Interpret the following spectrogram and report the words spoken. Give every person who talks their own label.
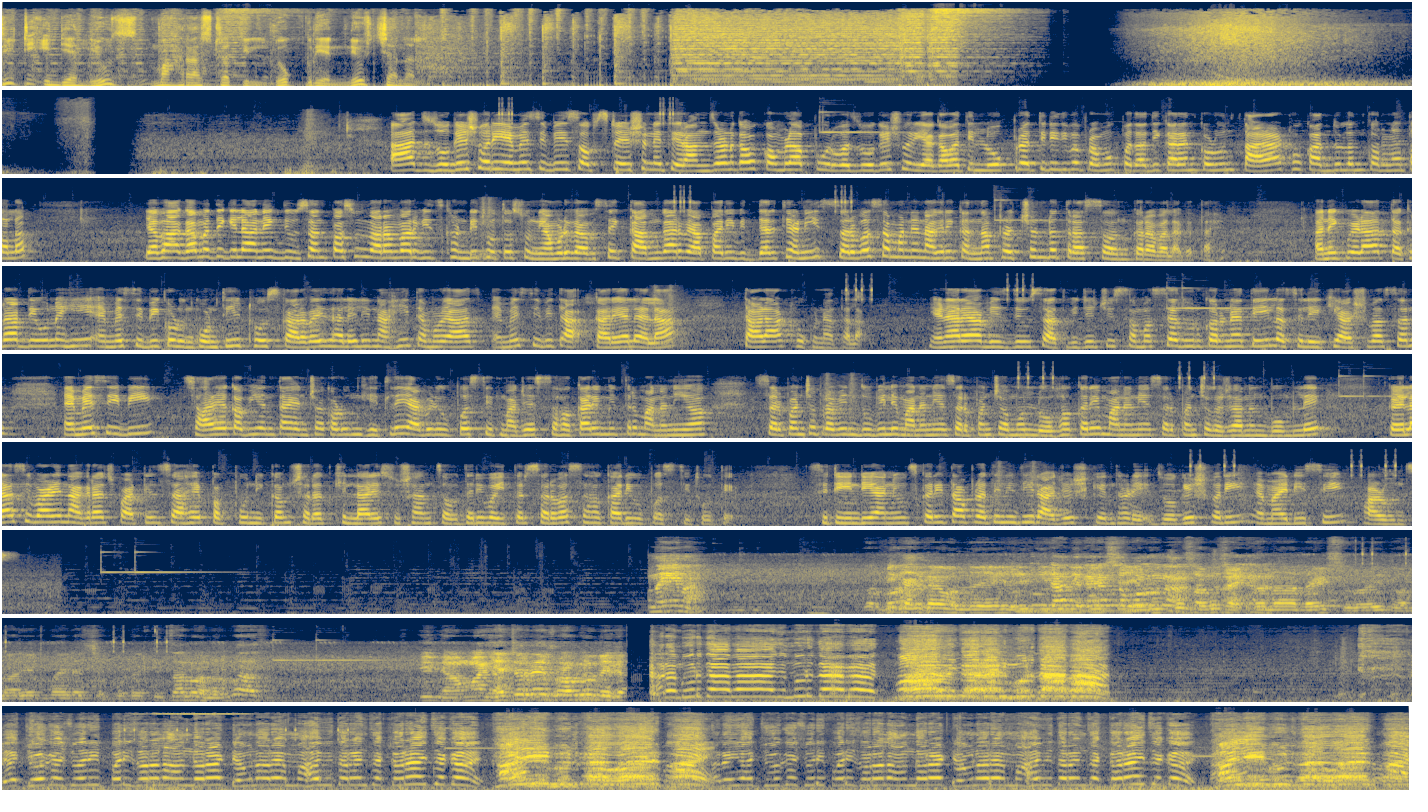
Speaker 1: City India news महाराष्ट्रातील लोकप्रिय news channel.
Speaker 2: आज Jogeshwari M S C B substation येथे रांजणगाव कमळापूर व जोगेश्वरी या गावातील लोकप्रतिनिधी व प्रमुख पदाधिकाऱ्यांकडून टाळाठोक आंदोलन करण्यात आलं. या भागामध्ये गेल्या अनेक दिवसांपासून वारंवार वीज खंडित होत असून यामुळे व्यावसायिक कामगार व्यापारी विद्यार्थी आणि सर्वसामान्य नागरिकांना प्रचंड त्रास सहन करावा लागत आहे. अनेक वेळा तक्रार देऊनही एम एस सी बीकडून कोणतीही ठोस कारवाई झालेली नाही त्यामुळे आज एम एस सी बी कार्यालयाला टाळा ठोकण्यात आला. येणाऱ्या वीस दिवसात विजेची समस्या दूर करण्यात येईल असे लेखी आश्वासन एम एस सी बी सहाय्यक अभियंता यांच्याकडून घेतले. यावेळी उपस्थित माझे सहकारी मित्र माननीय सरपंच प्रवीण दुबिले माननीय सरपंच अमोल लोहकरे माननीय सरपंच गजानन बोंबले कैलास हिवाळे नागराज पाटील साहेब पप्पू निकम शरद खिल्लारे सुशांत चौधरी व इतर सर्व सहकारी उपस्थित होते. सिटी इंडिया न्यूजकरिता प्रतिनिधी Rajesh Kendhade Jogeshwari M I D C Waluj
Speaker 3: नाही ना.
Speaker 4: माझं काय म्हणणं आहे
Speaker 3: तुमच्या
Speaker 4: लेखी
Speaker 3: अधिकाऱ्यांना
Speaker 4: दिल्यापेक्षा
Speaker 3: बोलू ना.
Speaker 4: गोष्ट सांगू
Speaker 3: ऐका
Speaker 4: शकता
Speaker 3: ना.
Speaker 4: ना लाइट सुरळीत होणार एक महिन्यात शंभर टक्के चालू होणार बस.
Speaker 3: ती नामा-
Speaker 4: याच्यावर काही प्रॉब्लेम आहे का?
Speaker 5: अरे मुर्दाबाद मुर्दाबाद. महावितरण मुर्दाबाद. या जोगेश्वरी परिसराला अंधारात ठेवणाऱ्या महावितरणचं करायचं काय? खाली मुंडका वर पाय. अरे या जोगेश्वरी परिसराला अंधारात ठेवणाऱ्या महावितरणचं करायचं काय? खाली मुंडका वर पाय.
